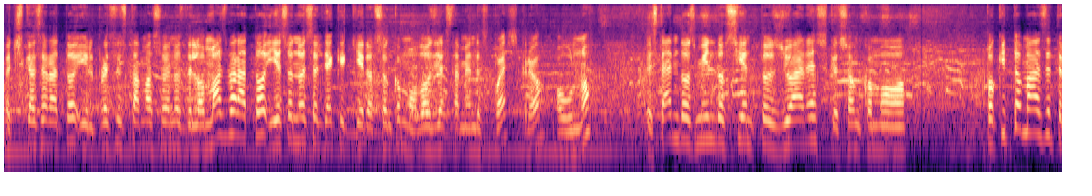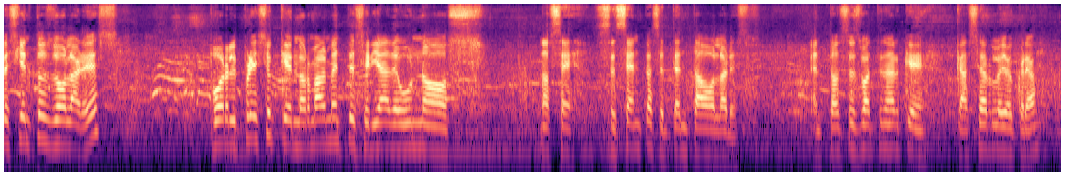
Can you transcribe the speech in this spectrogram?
lo chequé hace rato y el precio está más o menos de lo más barato. Y eso no es el día que quiero, son como dos días también después, creo, o uno. Está en 2.200 yuanes, que son como poquito más de 300 dólares, por el precio que normalmente sería de unos, no sé, 60, 70 dólares. Entonces va a tener que, que hacerlo yo creo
